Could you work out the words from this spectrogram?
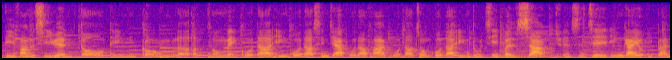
地方的戏院都停工了，从美国到英国到新加坡到法国到中国到印度，基本上全世界应该有一半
